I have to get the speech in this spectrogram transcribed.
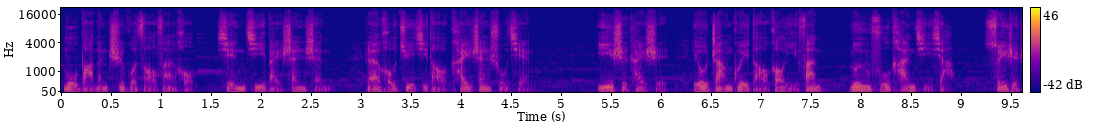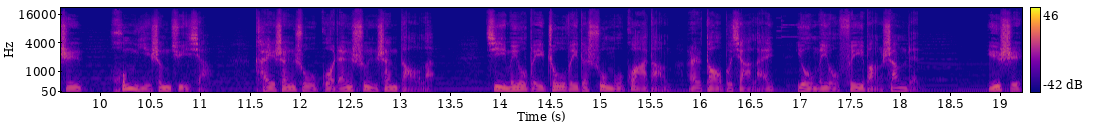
木把们吃过早饭后，先祭拜山神，然后聚集到开山树前。仪式开始，由掌柜祷告一番，抡斧砍几下，随着之轰一声巨响，开山树果然顺山倒了，既没有被周围的树木挂挡而倒不下来，又没有飞棒伤人。于是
